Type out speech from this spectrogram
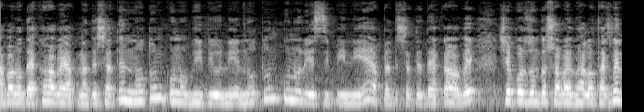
আবারও দেখা হবে আপনাদের সাথে নতুন কোনো ভিডিও নিয়ে, নতুন কোনো রেসিপি নিয়ে আপনাদের সাথে দেখা হবে। সে পর্যন্ত সবাই ভালো থাকবেন।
